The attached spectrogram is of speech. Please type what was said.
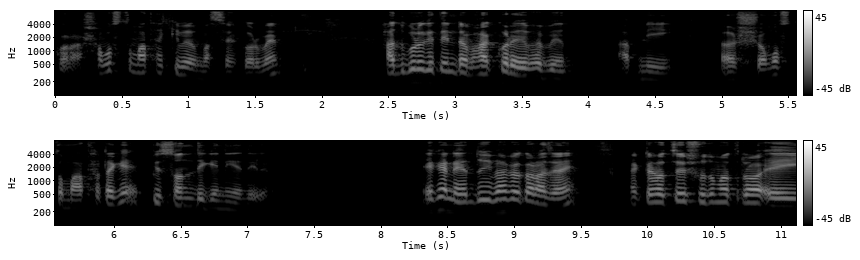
করা। সমস্ত মাথা কীভাবে মাসেহ করবেন? হাতগুলোকে তিনটা ভাগ করে এভাবে আপনি সমস্ত মাথাটাকে পিছন দিকে নিয়ে নিলেন। এখানে দুইভাবে করা যায়। একটা হচ্ছে শুধুমাত্র এই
